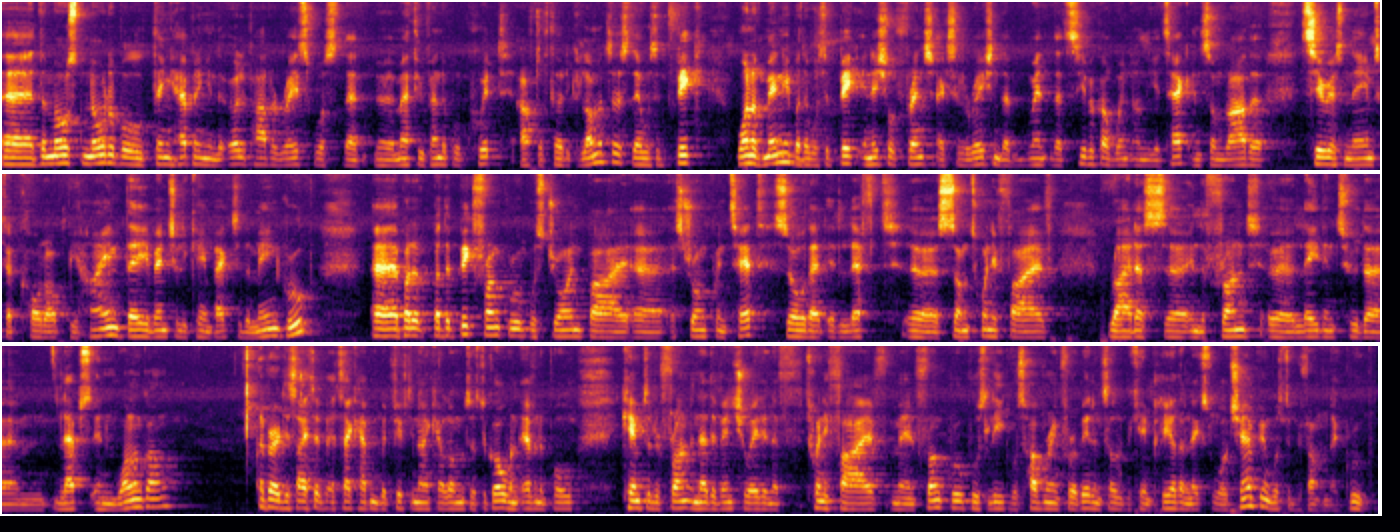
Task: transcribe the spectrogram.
Uh, the most notable thing happening in the early part of the race was that uh, Mathieu van der Poel quit after 30 kilometers. There was a big, one of many, but there was a big initial French acceleration that went that Sivakov went on the attack, and some rather serious names got caught up behind. They eventually came back to the main group. Uh, but but the big front group was joined by uh, a strong quintet, so that it left uh, some 25 riders uh, in the front uh, late into the um, laps in Wollongong. a very decisive attack happened with 59 kilometers to go when Evenepoel came to the front, and that eventuated in a 25 man front group whose lead was hovering for a bit until it became clear the next world champion was to be found in that group.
